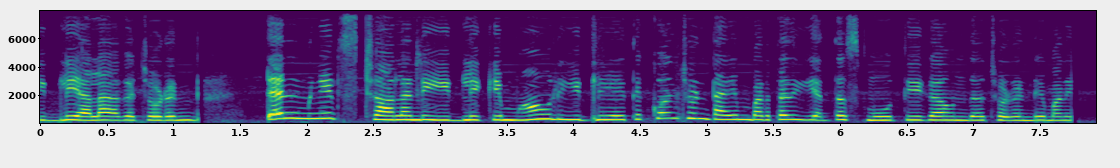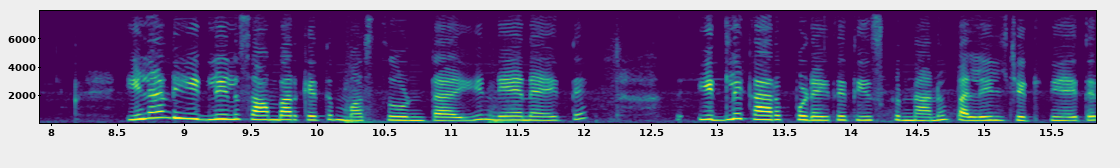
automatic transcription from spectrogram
ఇడ్లీ అలాగ చూడండి. టెన్ మినిట్స్ చాలండి ఇడ్లీకి. మామూలు ఇడ్లీ అయితే కొంచెం టైం పడుతుంది. ఎంత స్మూతీగా ఉందో చూడండి మన ఇలాంటి ఇడ్లీలు సాంబార్కి అయితే మస్తు ఉంటాయి. నేనైతే ఇడ్లీ కారపొడి అయితే తీసుకున్నాను. పల్లీల చట్నీ అయితే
